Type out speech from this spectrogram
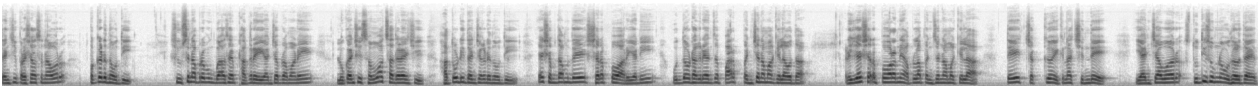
त्यांची प्रशासनावर पकड नव्हती. शिवसेना प्रमुख बाळासाहेब ठाकरे यांच्याप्रमाणे लोकांशी संवाद साधण्याची हातोटी त्यांच्याकडे नव्हती. या शब्दामध्ये शरद पवार यांनी उद्धव ठाकरे यांचा पार पंचनामा केला होता. आणि ज्या शरद पवारांनी आपला पंचनामा केला ते चक्क एकनाथ शिंदे यांच्यावर स्तुतीसुम्न उधळत आहेत.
